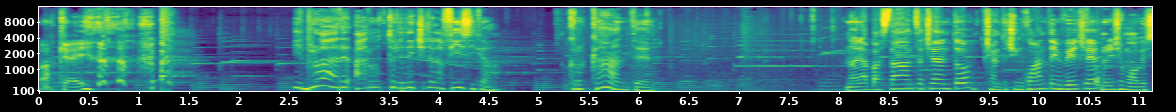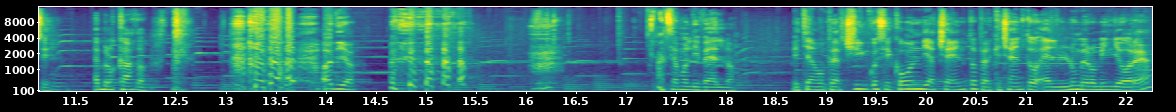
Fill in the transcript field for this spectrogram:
ok. Il bro ha, ha rotto le leggi della fisica. Croccante. Non è abbastanza 100? 150 invece? Non riesce a muoversi. È bloccato. Oddio. Alziamo il livello. Mettiamo per 5 secondi a 100 perché 100 è il numero migliore.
